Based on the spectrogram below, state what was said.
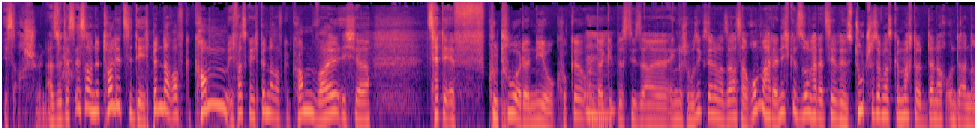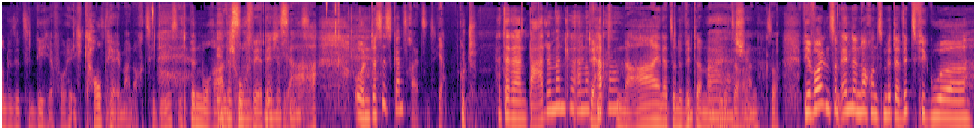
Ist auch schön. Also das ist auch eine tolle CD. Ich bin darauf gekommen, ich weiß gar nicht, ich bin darauf gekommen, weil ich ja ZDF Kultur oder Neo gucke und da gibt es diese äh, englische Musiksendung, da saß er rum, hat er nicht gesungen, hat erzählt, wenn Stooges irgendwas gemacht hat und dann auch unter anderem diese CD hier vor. Ich kaufe ja immer noch CDs. Ich bin moralisch wissen, hochwertig. Ja. Und das ist ganz reizend. Ja, gut. Hat er da einen Bademantel an? Der hat, nein, der hat so eine Wintermantel Ah, jetzt auch schön. an. So. Wir wollten zum Ende noch uns mit der Witzfigur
